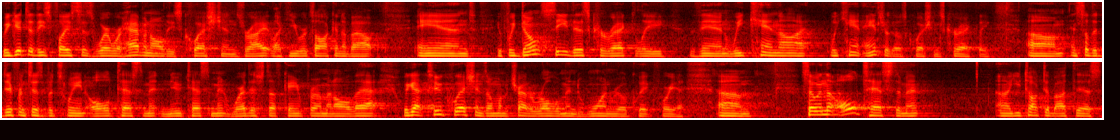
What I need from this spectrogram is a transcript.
we get to these places where we're having all these questions, right? Like you were talking about. And if we don't see this correctly, then we cannot we can't answer those questions correctly. Um, and so the differences between Old Testament and New Testament, where this stuff came from, and all that. We got two questions. I'm going to try to roll them into one real quick for you. Um, so in the Old Testament, uh, you talked about this.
